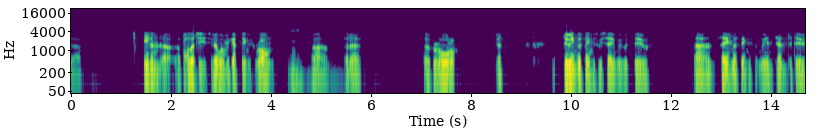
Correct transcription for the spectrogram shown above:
uh, even uh, apologies. You know, when we get things wrong, mm. um, but uh, overall, just doing the things we say we would do and saying the things that we intend to do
